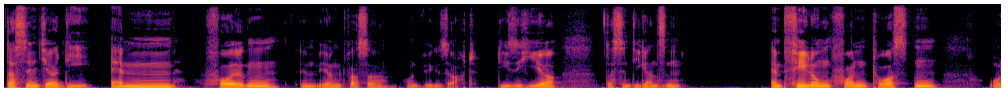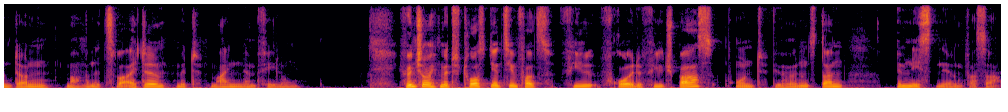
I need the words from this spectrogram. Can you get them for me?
Das sind ja die M-Folgen im Irgendwasser und wie gesagt, diese hier, das sind die ganzen Empfehlungen von Thorsten und dann machen wir eine zweite mit meinen Empfehlungen. Ich wünsche euch mit Thorsten jetzt jedenfalls viel Freude, viel Spaß und wir hören uns dann im nächsten Irgendwasser.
